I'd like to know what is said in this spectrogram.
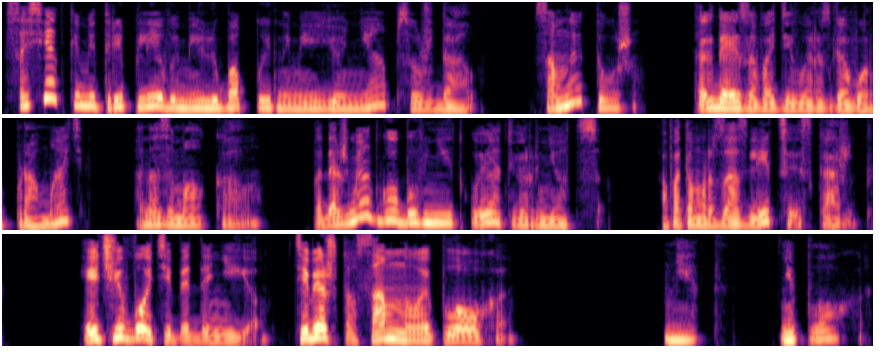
С соседками трепливыми и любопытными ее не обсуждала. Со мной тоже. Когда я заводила разговор про мать, она замолкала, подожмет губы в нитку и отвернется, а потом разозлится и скажет. «И чего тебе до нее? Тебе что, со мной плохо?» Нет, неплохо,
